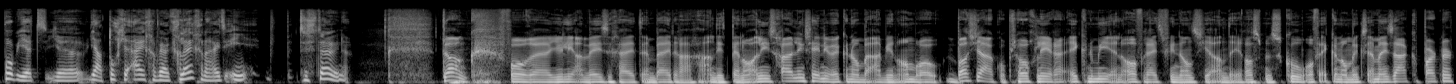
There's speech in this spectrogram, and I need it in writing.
probeert je ja, toch je eigen werkgelegenheid in, te steunen. Dank voor uh, jullie aanwezigheid en bijdrage aan dit panel. Aline Schuiling, senior-econoom bij ABN AMRO. Bas Jacobs, hoogleraar Economie en Overheidsfinanciën... aan de Erasmus School of Economics. En mijn zakenpartner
